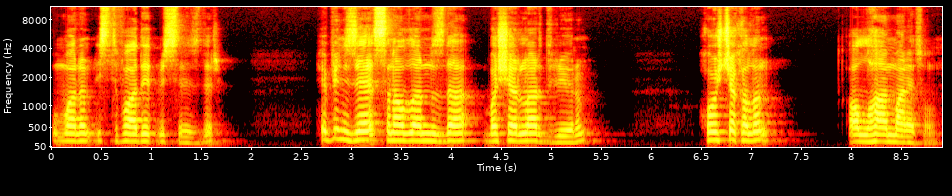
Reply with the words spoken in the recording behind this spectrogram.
Umarım istifade etmişsinizdir. Hepinize sınavlarınızda başarılar diliyorum. Hoşça kalın. Allah'a emanet olun.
